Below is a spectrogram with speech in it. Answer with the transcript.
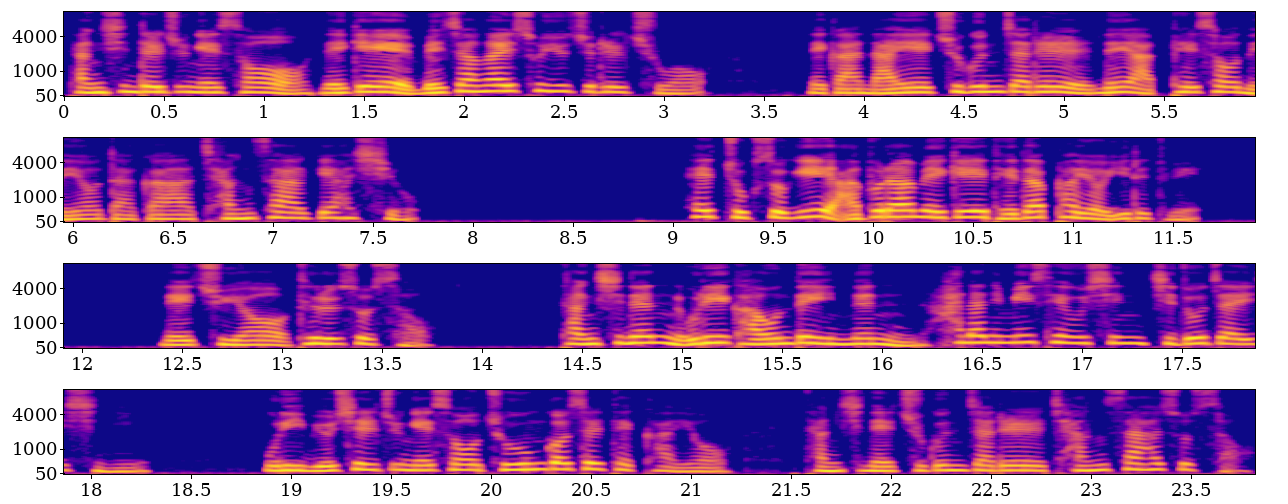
당신들 중에서 내게 매장할 소유주를 주어 내가 나의 죽은 자를 내 앞에서 내어다가 장사하게 하시오. 헷 족속이 아브라함에게 대답하여 이르되 내 주여 들으소서 당신은 우리 가운데 있는 하나님이 세우신 지도자이시니 우리 묘실 중에서 좋은 것을 택하여 당신의 죽은 자를 장사하소서.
